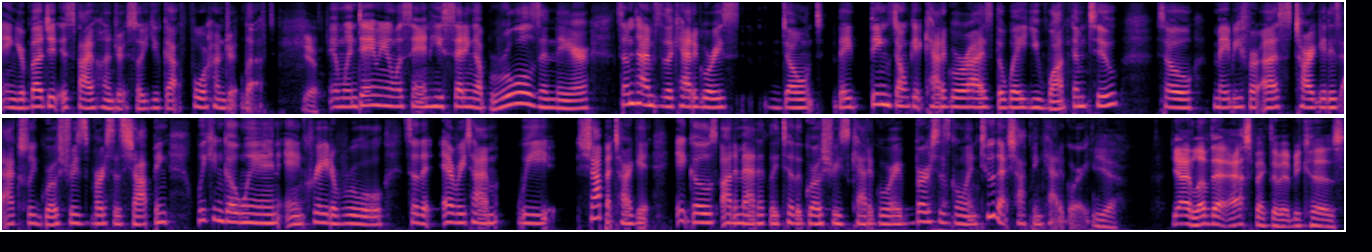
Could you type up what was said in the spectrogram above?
and your budget is 500, so you've got 400 left. Yeah. And when Damien was saying he's setting up rules in there, sometimes the categories don't they things don't get categorized the way you want them to. So maybe for us Target is actually groceries versus shopping. We can go in and create a rule so that every time we shop at Target, it goes automatically to the groceries category versus going to that shopping category. Yeah. Yeah, I love that aspect of it because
